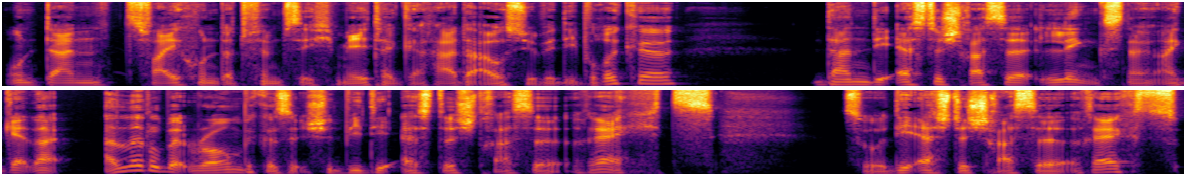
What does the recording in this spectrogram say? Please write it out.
und dann 250 Meter geradeaus über die Brücke. Dann die erste Straße links. Now, I get that a little bit wrong because it should be die erste Straße rechts. So, die erste Straße rechts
